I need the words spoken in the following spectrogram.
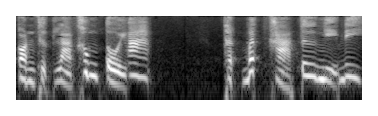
Còn thực là không tồi a Thật bất khả tư nghị đi.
